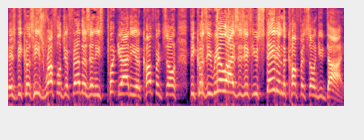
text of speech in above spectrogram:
is because He's ruffled your feathers and He's put you out of your comfort zone because He realizes if you stayed in the comfort zone, you die.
